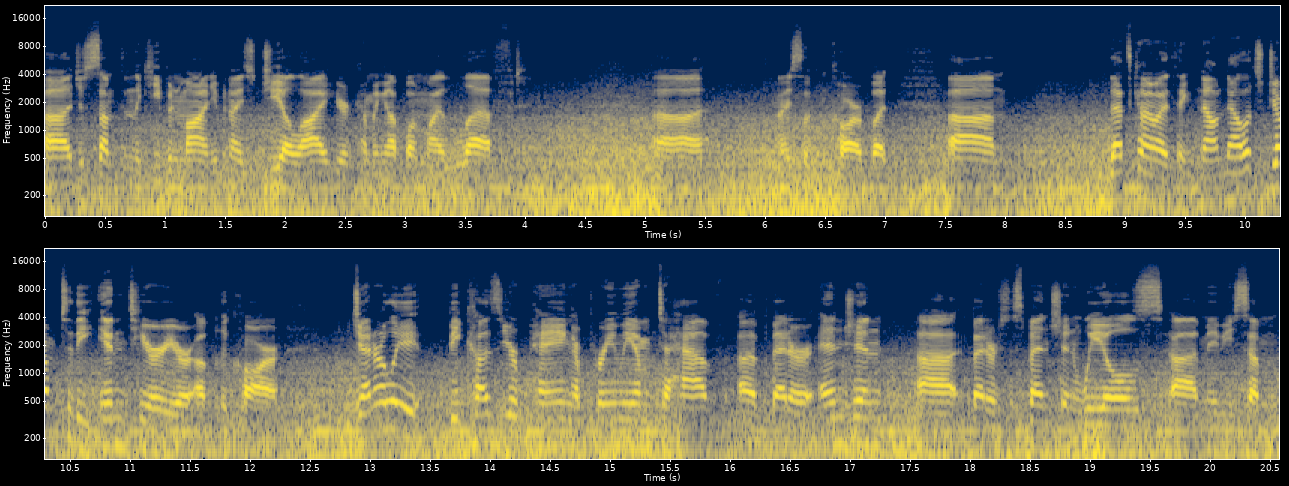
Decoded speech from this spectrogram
uh, just something to keep in mind. You have a nice GLI here coming up on my left. Uh, nice looking car, but. Um, that's kind of what I think. Now, now let's jump to the interior of the car generally because you're paying a premium to have a better engine uh, better suspension wheels uh, maybe some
